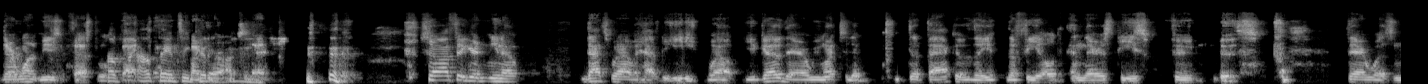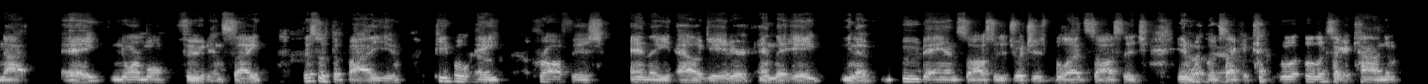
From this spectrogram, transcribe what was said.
there weren't music festivals How, back how then fancy like could there are be? today. so I figured, you know, that's what I would have to eat. Well, you go there. We went to the the back of the the field, and there's these food booths. There was not a normal food in sight. This was the bayou. People ate crawfish and they ate alligator and they ate you know boudin sausage, which is blood sausage in what Oh, looks yeah. like a what looks like a condom.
